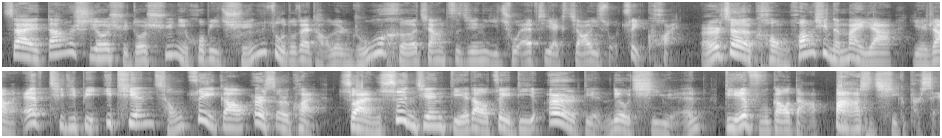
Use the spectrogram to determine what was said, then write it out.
在当时，有许多虚拟货币群组都在讨论如何将资金移出 FTX 交易所最快。而这恐慌性的卖压也让 FTTB 一天从最高二十二块转瞬间跌到最低二点六七元，跌幅高达八十七个 percent。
